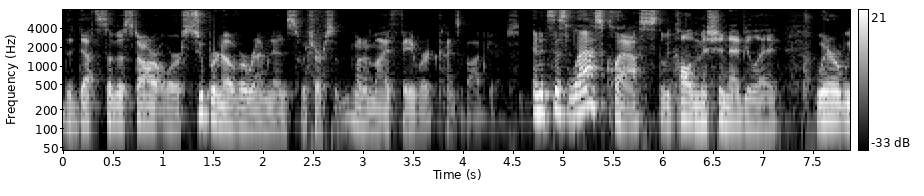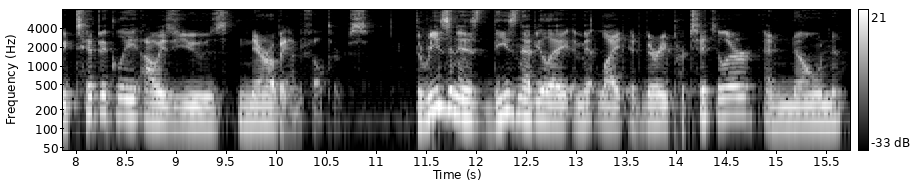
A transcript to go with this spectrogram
the deaths of a star, or supernova remnants, which are one of my favorite kinds of objects. And it's this last class that we call emission nebulae, where we typically always use narrowband filters. The reason is these nebulae emit light at very particular and known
